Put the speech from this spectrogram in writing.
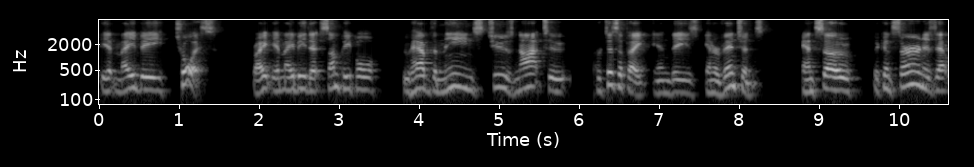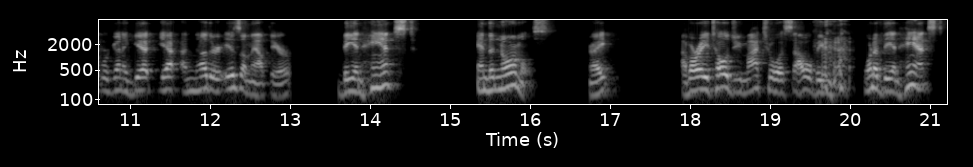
It may be choice, right? It may be that some people who have the means choose not to participate in these interventions. And so the concern is that we're going to get yet another ism out there the enhanced and the normals, right? I've already told you my choice. I will be one of the enhanced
